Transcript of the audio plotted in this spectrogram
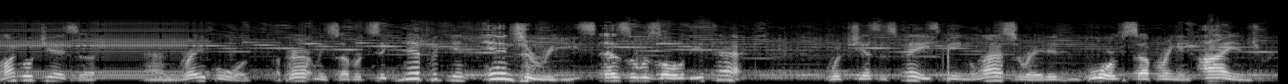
Michael Chiesa and Ray Borg, apparently suffered significant injuries as a result of the attack, with Chiesa's face being lacerated and Borg suffering an eye injury.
